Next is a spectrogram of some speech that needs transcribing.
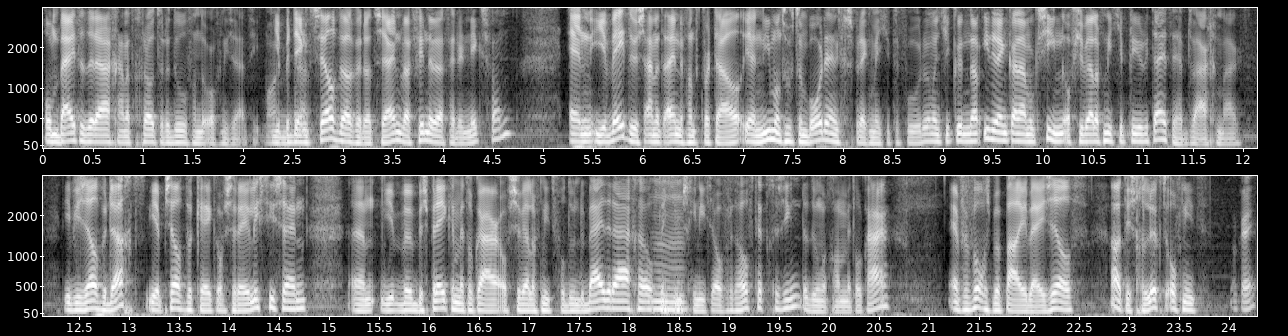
om bij te dragen aan het grotere doel van de organisatie. je bedenkt zelf welke dat zijn. Wij vinden daar verder niks van. En je weet dus aan het einde van het kwartaal, ja, niemand hoeft een beoordelingsgesprek met je te voeren. Want je kunt, nou, iedereen kan namelijk zien of je wel of niet je prioriteiten hebt waargemaakt. Heb je zelf bedacht. Je hebt zelf bekeken of ze realistisch zijn. Ehm, je- we bespreken met elkaar of ze wel of niet voldoende bijdragen. Of dat je misschien iets over het hoofd hebt gezien. Dat doen we gewoon met elkaar. En vervolgens bepaal je bij jezelf, oh, het is gelukt of niet. Oké.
